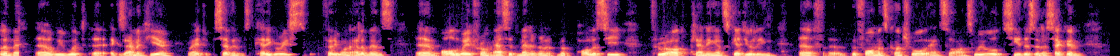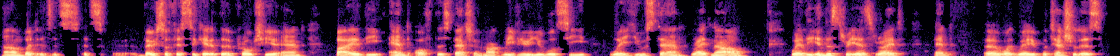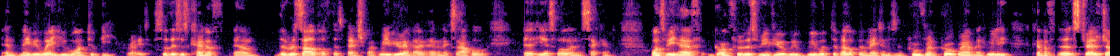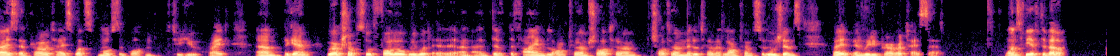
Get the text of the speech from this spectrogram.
elements uh, we would uh, examine here, right? Seven categories, 31 elements, um, all the way from asset management policy throughout planning and scheduling, uh, uh, performance control, and so on. So we will see this in a second, um, but it's it's it's very sophisticated the approach here, and by the end of this benchmark review, you will see where you stand right now, where the industry is, right, and uh, what, where your potential is, and maybe where you want to be, right. So this is kind of um, the result of this benchmark review, and I have an example uh, here as well in a second. Once we have gone through this review, we, we would develop a maintenance improvement program and really kind of uh, strategize and prioritize what's most important to you, right? Um, again, workshops would follow. We would uh, de define long-term, short-term, short-term, middle-term, and long-term solutions, right? And really prioritize that. Once we have developed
